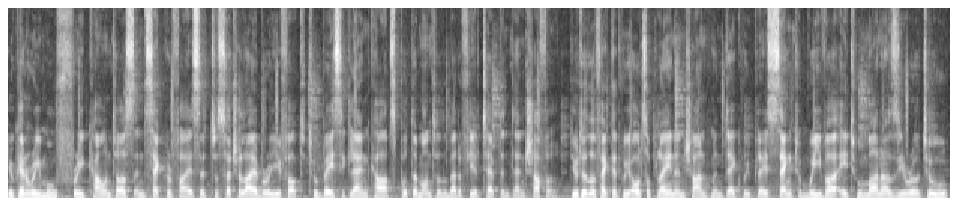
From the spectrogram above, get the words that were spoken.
You can remove free counters and sacrifice it to search a library for up to 2 basic land cards, put them onto the battlefield tapped and then shuffle. Due to the fact that we also play an enchantment deck, we play Sanctum Weaver, a 2 mana 0-2,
